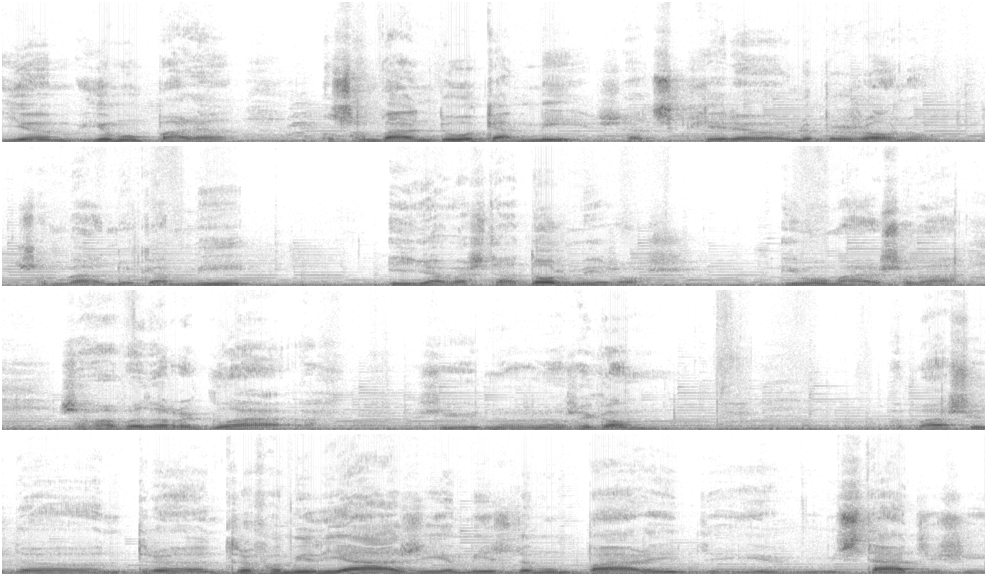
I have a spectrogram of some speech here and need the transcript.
I, i amb mon pare el se'n va endur a Camp Mi, saps que era una presó, no? Se'n va endur a Camp Mi i ja va estar dos mesos. I ma mare se va, se va haver d'arreglar sigui, no, no sé com, va ser de, entre, entre familiars i amics de mon pare i, i amistats i així,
